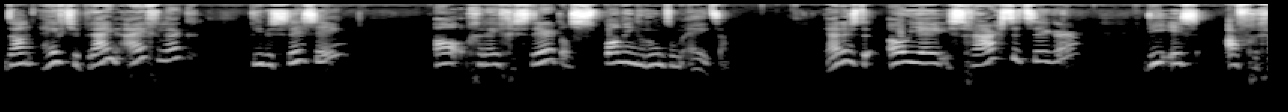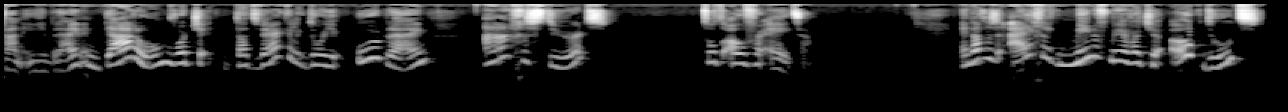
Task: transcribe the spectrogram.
dan heeft je brein eigenlijk die beslissing al geregistreerd als spanning rondom eten. Ja, dus de oh jee schaarste trigger, die is afgegaan in je brein. En daarom word je daadwerkelijk door je oerbrein aangestuurd tot overeten. En dat is eigenlijk min of meer wat je ook doet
